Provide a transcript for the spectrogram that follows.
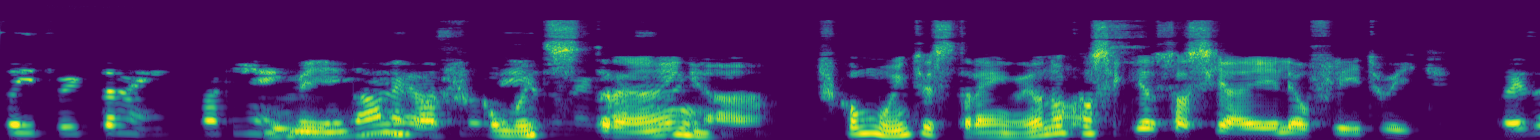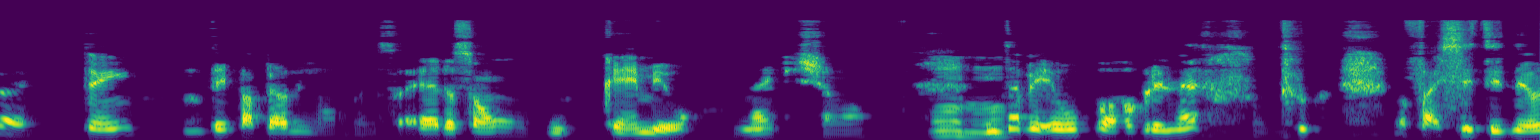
Flitwick também. Só que, gente, dá um negócio ficou muito estranho. Ficou muito estranho. Eu não Nossa. consegui associar ele ao Flitwick. Pois é. tem, não tem papel nenhum. Era só um, um cameo, né, que chamam. Uhum. E também o pobre, né? Não faz sentido nenhum.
